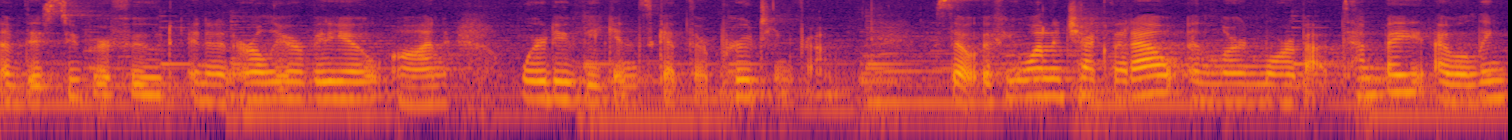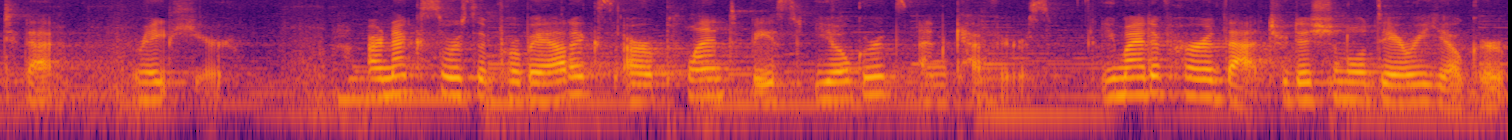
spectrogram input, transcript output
of this superfood in an earlier video on where do vegans get their protein from. So if you want to check that out and learn more about tempeh, I will link to that right here. Our next source of probiotics are plant-based yogurts and kefirs. You might have heard that traditional dairy yogurt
